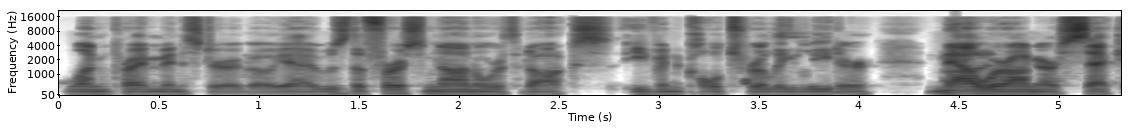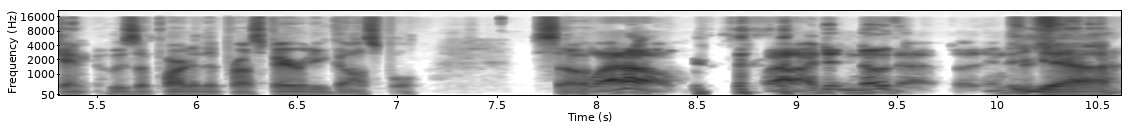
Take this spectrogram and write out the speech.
one prime minister ago. Yeah, it was the first non-orthodox, even culturally leader. Now we're on our second, who's a part of the prosperity gospel. So wow, wow, I didn't know that, but yeah.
